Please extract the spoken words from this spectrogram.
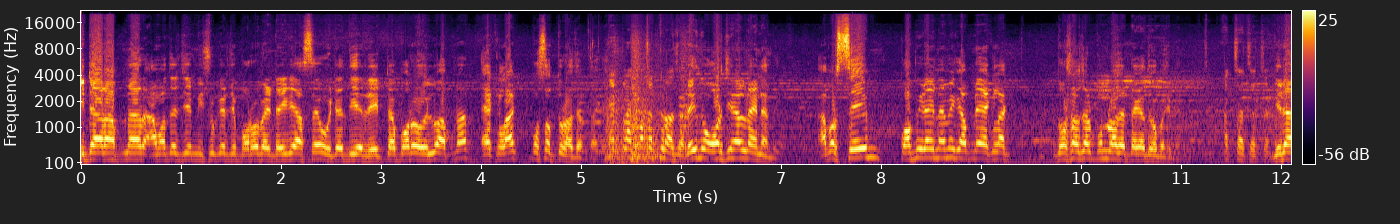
এটার আপনার আমাদের যে মিশুকের যে বড় ব্যাটারি আছে ওইটা দিয়ে রেটটা বড় হলো আপনার এক লাখ পঁচাত্তর হাজার টাকা। এক লাখ পঁচাত্তর হাজার। কিন্তু অরিজিনাল ডাইনামিক আবার সেম কপি ডাইনামিক আপনি এক লাখ দশ হাজার পনেরো হাজার টাকা দেওয়া পাইবেন। আচ্ছা আচ্ছা আচ্ছা। যেটা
